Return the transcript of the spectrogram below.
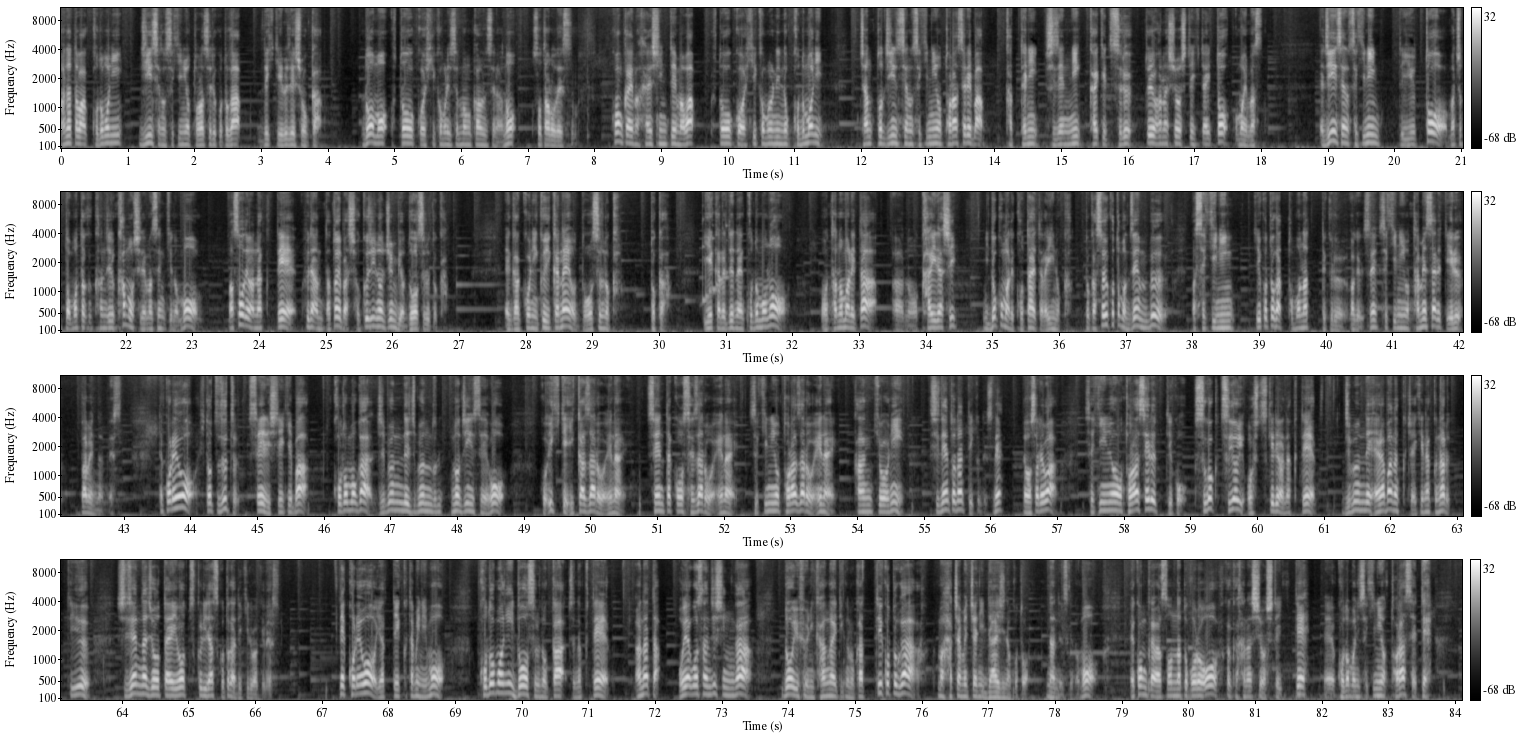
あなたは子供に人生の責任を取らせることができているでしょうか？どうも、不登校引きこもり専門カウンセラーの曽太郎です。今回の配信テーマは、不登校引きこもりの子供にちゃんと人生の責任を取らせれば勝手に自然に解決するという話をしていきたいと思います。人生の責任っていうと、まあ、ちょっと重たく感じるかもしれませんけども、まあ、そうではなくて、普段例えば食事の準備をどうするとか、学校に行く行かないをどうするのかとか、家から出ない子供の頼まれたあの買い出しにどこまで答えたらいいのかとか、そういうことも全部、ま、責任っていうことが伴ってくるわけですね。責任を試されている場面なんです。でこれを一つずつ整理していけば、子供が自分で自分の人生をこう生きていかざるを得ない、選択をせざるを得ない、責任を取らざるを得ない環境に自然となっていくんですね。でもそれは責任を取らせるっていうこうすごく強い押し付けではなくて自分で選ばなくちゃいけなくなるっていう自然な状態を作り出すことができるわけです。でこれをやっていくためにも子供にどうするのかじゃなくてあなた親御さん自身がどういうふうに考えていくのかっていうことが、まあ、はちゃめちゃに大事なことなんですけども今回はそんなところを深く話をしていって、え子供に責任を取らせて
